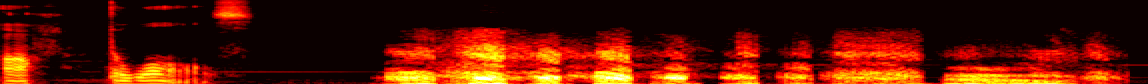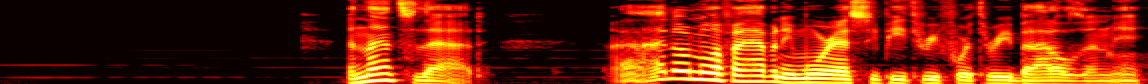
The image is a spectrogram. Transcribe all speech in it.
off the walls. And that's that. I don't know if I have any more SCP-343 battles in me.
